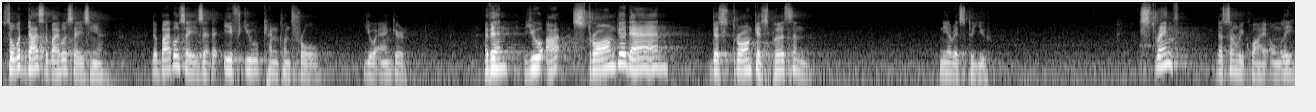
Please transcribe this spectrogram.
So, what does the Bible say here? The Bible says that if you can control your anger, then you are stronger than the strongest person nearest to you. Strength doesn't require only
